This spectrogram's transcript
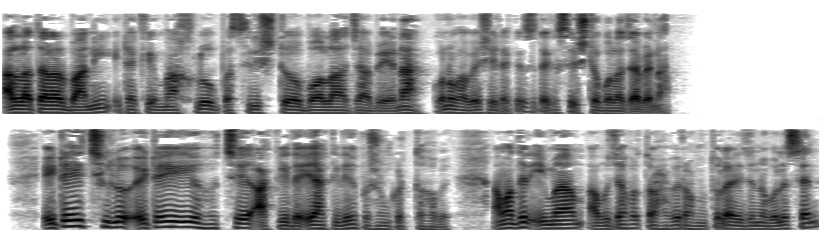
আল্লাহ তালার বাণী এটাকে মাখলুক বা সৃষ্ট বলা যাবে না। কোনোভাবে সেটাকে সেটাকে সৃষ্ট বলা যাবে না। এটাই ছিল, এটাই হচ্ছে আকিদা, এই আকিদে পোষণ করতে হবে। আমাদের ইমাম আবু জাফর তহাবির রহমতুল্লাহ এই জন্য বলেছেন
